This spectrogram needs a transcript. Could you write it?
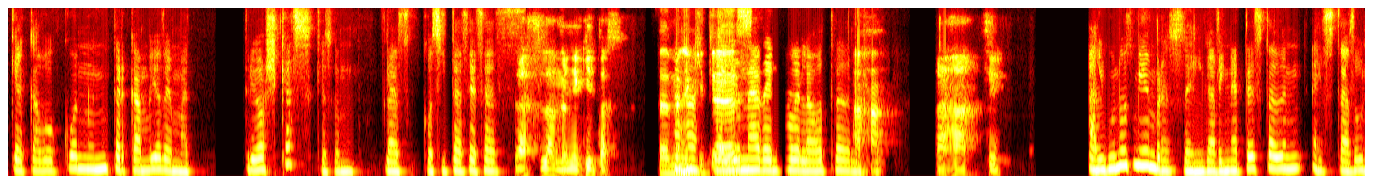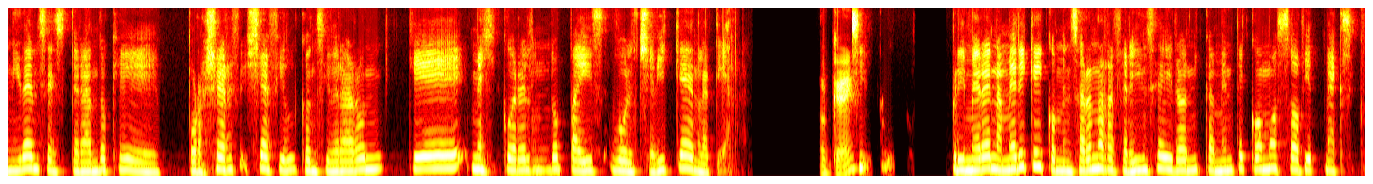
que acabó con un intercambio de matrioshkas, que son las cositas esas. Las, las muñequitas. Las Ajá, que hay muñequitas. una dentro de la otra. de la- Ajá. Ajá, sí. Algunos miembros del gabinete estadounidense, esperando que por Shef- Sheffield, consideraron que México era el segundo país bolchevique en la Tierra. Ok. Sí, primero en América y comenzaron a referirse irónicamente como Soviet México.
